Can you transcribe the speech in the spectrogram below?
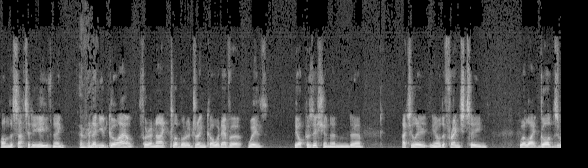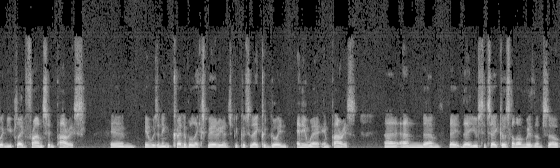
on the Saturday evening, oh, really? and then you'd go out for a nightclub or a drink or whatever with the opposition. And uh, actually, you know, the French team were like gods when you played France in Paris. Um, it was an incredible experience because they could go in anywhere in Paris uh, and um, they they used to take us along with them. So,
